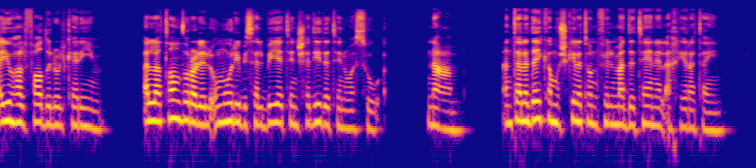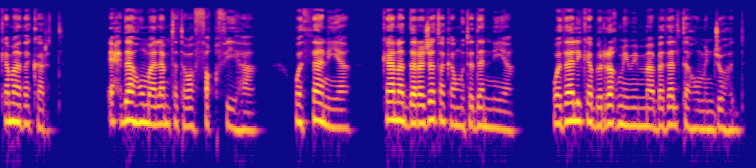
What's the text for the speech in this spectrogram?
أيها الفاضل الكريم، ألا تنظر للأمور بسلبية شديدة وسوء. نعم، أنت لديك مشكلة في المادتين الأخيرتين كما ذكرت إحداهما لم تتوفق فيها والثانية كانت درجتك متدنية وذلك بالرغم مما بذلته من جهد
